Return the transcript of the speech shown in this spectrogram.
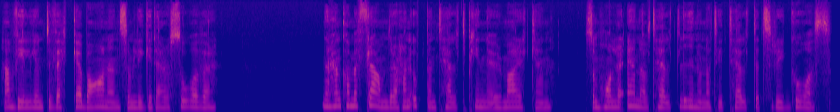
Han vill ju inte väcka barnen som ligger där och sover. När han kommer fram drar han upp en tältpinne ur marken som håller en av tältlinorna till tältets ryggås.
